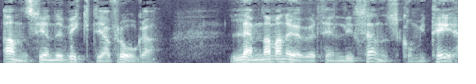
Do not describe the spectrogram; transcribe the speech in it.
anseende viktiga fråga, lämnar man över till en licenskommitté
